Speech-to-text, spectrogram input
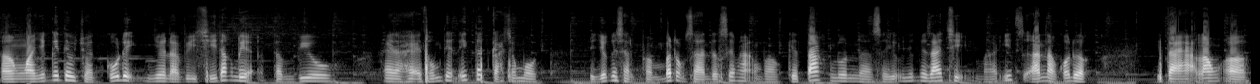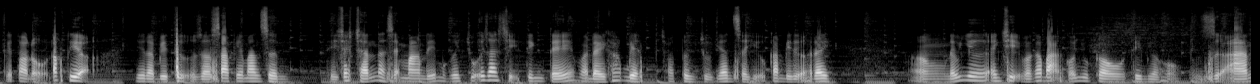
À, ngoài những cái tiêu chuẩn cố định như là vị trí đắc địa tầm view hay là hệ thống tiện ích tất cả trong một thì những cái sản phẩm bất động sản được xếp hạng vào kiệt tác luôn là sở hữu những cái giá trị mà ít dự án nào có được. Thì tại Hạ Long ở cái tọa độ đắc địa như là biệt thự The Sapphire Mansion thì chắc chắn là sẽ mang đến một cái chuỗi giá trị tinh tế và đầy khác biệt cho từng chủ nhân sở hữu căn biệt thự ở đây. À, nếu như anh chị và các bạn có nhu cầu tìm hiểu dự án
